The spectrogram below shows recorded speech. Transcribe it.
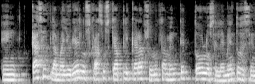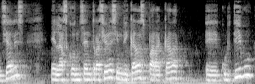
en casi la mayoría de los casos que aplicar absolutamente todos los elementos esenciales en las concentraciones indicadas para cada eh, cultivo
